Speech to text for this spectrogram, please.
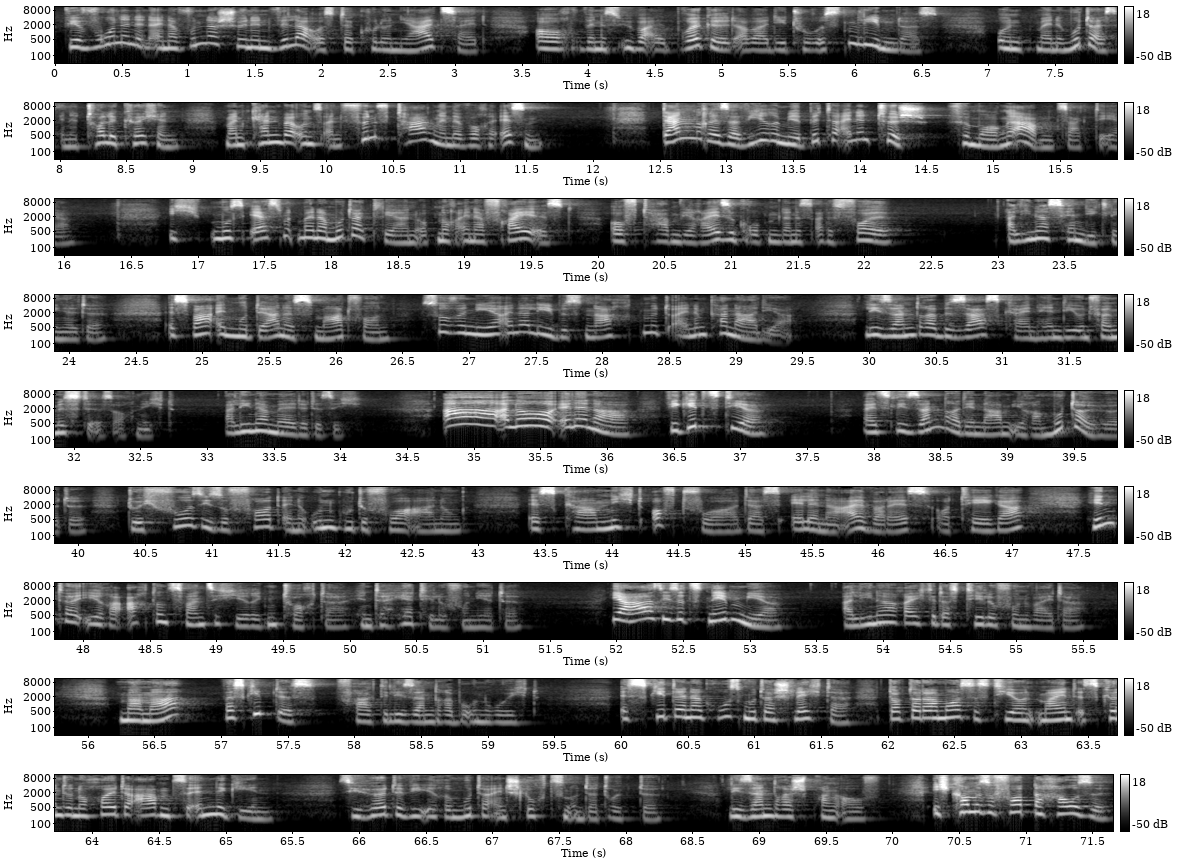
Wir wohnen in einer wunderschönen Villa aus der Kolonialzeit, auch wenn es überall bröckelt, aber die Touristen lieben das. Und meine Mutter ist eine tolle Köchin. Man kann bei uns an fünf Tagen in der Woche essen. Dann reserviere mir bitte einen Tisch für morgen Abend, sagte er. Ich muss erst mit meiner Mutter klären, ob noch einer frei ist. Oft haben wir Reisegruppen, dann ist alles voll. Alinas Handy klingelte. Es war ein modernes Smartphone, Souvenir einer Liebesnacht mit einem Kanadier. Lisandra besaß kein Handy und vermisste es auch nicht. Alina meldete sich. Ah, hallo, Elena, wie geht's dir? Als Lisandra den Namen ihrer Mutter hörte, durchfuhr sie sofort eine ungute Vorahnung. Es kam nicht oft vor, dass Elena Alvarez Ortega hinter ihrer 28-jährigen Tochter hinterher telefonierte. Ja, sie sitzt neben mir. Alina reichte das Telefon weiter. Mama, was gibt es? fragte Lisandra beunruhigt. Es geht deiner Großmutter schlechter. Dr. Ramos ist hier und meint, es könnte noch heute Abend zu Ende gehen. Sie hörte, wie ihre Mutter ein Schluchzen unterdrückte. Lisandra sprang auf. Ich komme sofort nach Hause.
